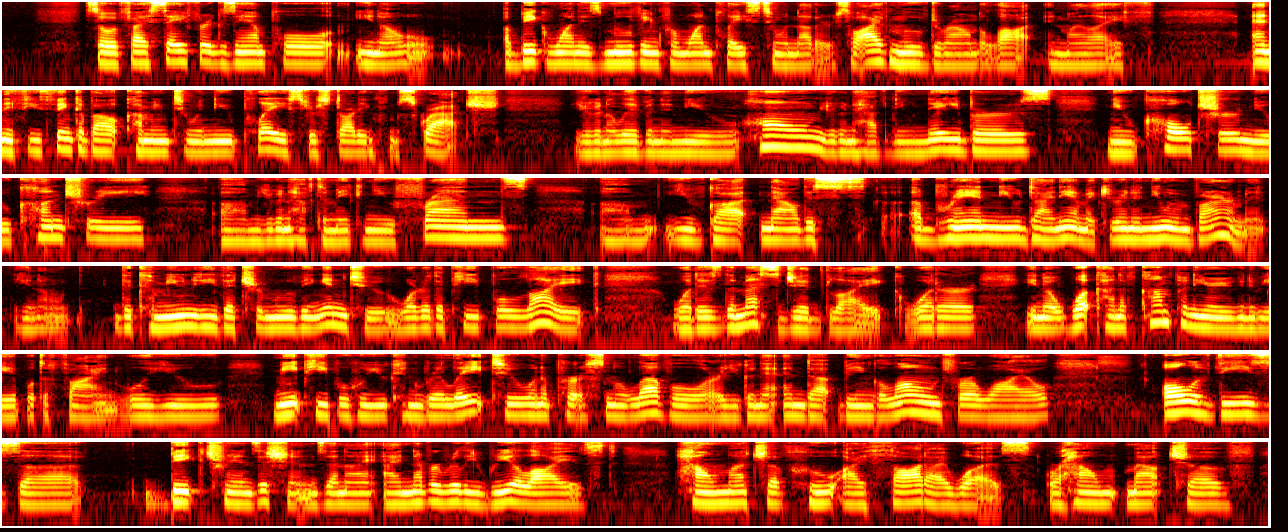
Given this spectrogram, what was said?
So if I say, for example, you know, a big one is moving from one place to another. So I've moved around a lot in my life. And if you think about coming to a new place, you're starting from scratch. You're going to live in a new home, you're going to have new neighbors, new culture, new country. Um, you're going to have to make new friends. Um, you've got now this a brand new dynamic. You're in a new environment. You know the community that you're moving into. What are the people like? What is the masjid like? What are you know what kind of company are you going to be able to find? Will you meet people who you can relate to on a personal level? Are you going to end up being alone for a while? all of these uh, big transitions, and I, I never really realized how much of who I thought I was, or how much of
